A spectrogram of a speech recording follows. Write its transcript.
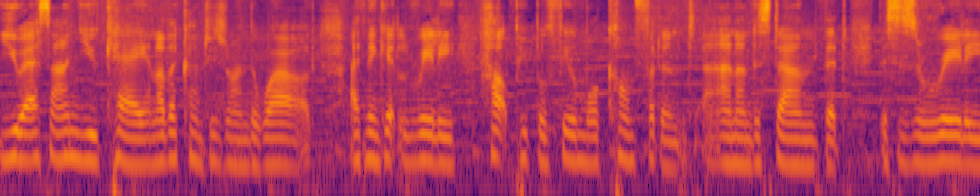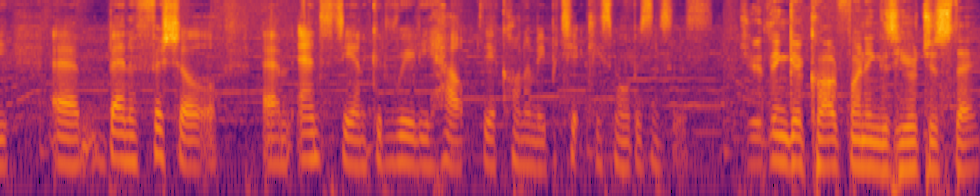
US and UK and other countries around the world, I think it'll really help people feel more confident and understand that this is a really um, beneficial um, entity and could really help the economy, particularly small businesses. Do you think crowdfunding is here to stay?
